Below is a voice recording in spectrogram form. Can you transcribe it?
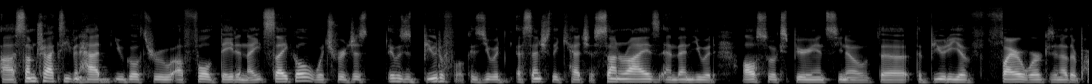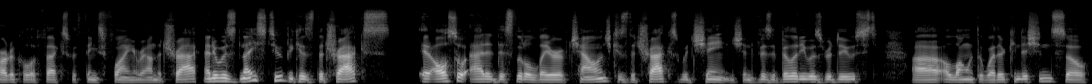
uh, some tracks even had you go through a full day to night cycle, which were just it was just beautiful because you would essentially catch a sunrise and then you would also experience you know the the beauty of fireworks and other particle effects with things flying around the track. And it was nice too because the tracks it also added this little layer of challenge because the tracks would change and visibility was reduced uh, along with the weather conditions. So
